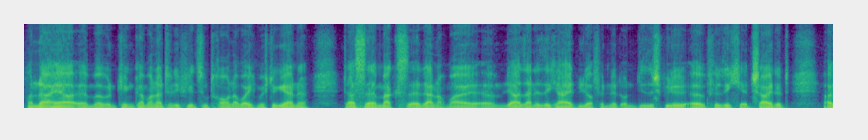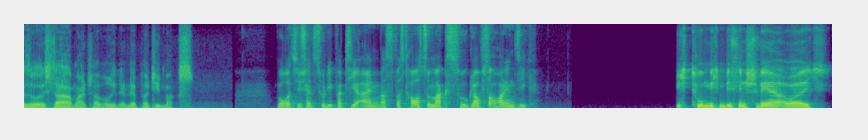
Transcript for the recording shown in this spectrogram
von daher, äh, Mervyn King kann man natürlich viel zutrauen, aber ich möchte gerne, dass äh, Max äh, da nochmal äh, ja, seine Sicherheit wiederfindet und dieses Spiel äh, für sich entscheidet. Also ist da mein Favorit in der Partie Max. Moritz, wie schätzt du die Partie ein? Was, was traust du Max zu? Glaubst du auch an den Sieg? Ich tue mich ein bisschen schwer, aber ich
